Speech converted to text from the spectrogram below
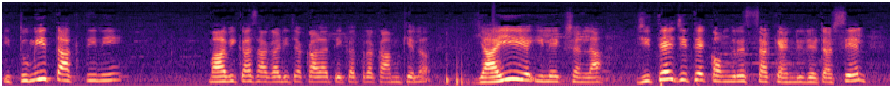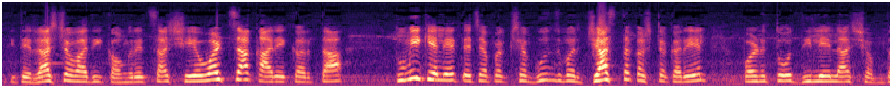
की तुम्ही ताकदीने महाविकास आघाडीच्या काळात एकत्र काम केलं. याही इलेक्शनला जिथे जिथे काँग्रेसचा कॅन्डिडेट असेल तिथे राष्ट्रवादी काँग्रेसचा शेवटचा कार्यकर्ता तुम्ही केले त्याच्यापेक्षा गुंजभर जास्त कष्ट करेल. पण तो दिलेला शब्द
